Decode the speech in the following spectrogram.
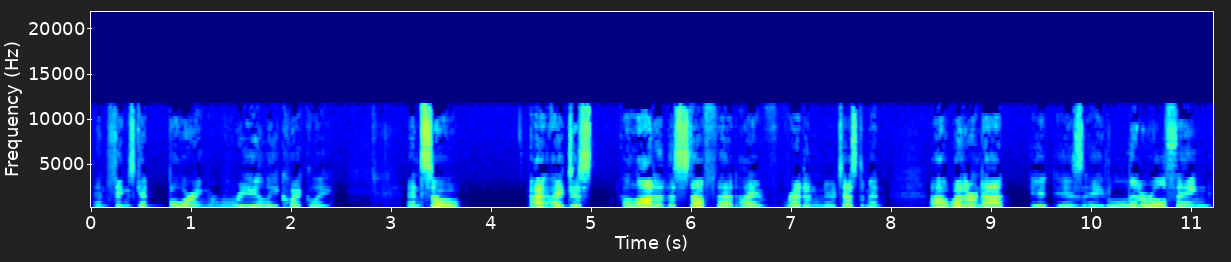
and things get boring really quickly. And so I, I just, a lot of the stuff that I've read in the New Testament, uh, whether or not it is a literal thing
